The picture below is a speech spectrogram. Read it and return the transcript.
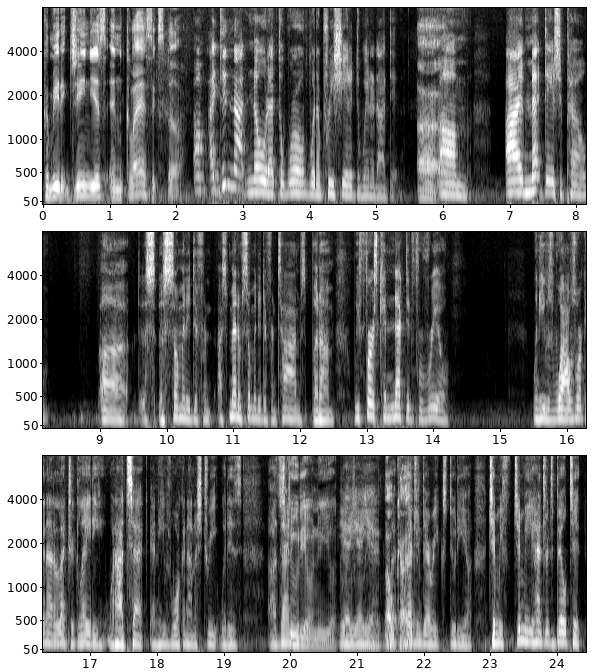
comedic genius and classic stuff? Um, I did not know that the world would appreciate it the way that I did. Uh. Um, I met Dave Chappelle uh, so many different. I met him so many different times, but um, we first connected for real when he was. Well, I was working at Electric Lady with Hi-Tek, and he was walking down the street with his uh, then, Studio in New York. Yeah, yeah, yeah. Le- Okay. legendary studio. Jimmy Jimi Hendrix built it.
